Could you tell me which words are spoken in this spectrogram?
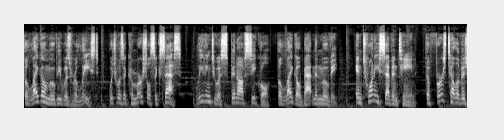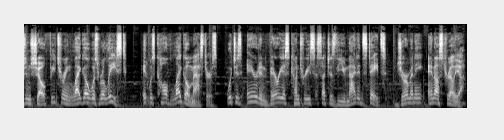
the LEGO movie was released, which was a commercial success, leading to a spin-off sequel, the LEGO Batman movie. In 2017, the first television show featuring LEGO was released. It was called LEGO Masters, which is aired in various countries such as the United States, Germany, and Australia.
